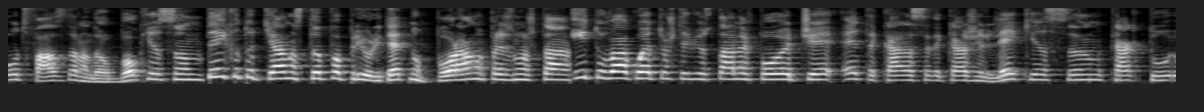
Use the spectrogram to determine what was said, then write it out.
от фазата на дълбокия сън, тъй като тя настъпва приоритетно по-рано през нощта и това, което ще ви остане в повече е така да се да каже лекия сън, как както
